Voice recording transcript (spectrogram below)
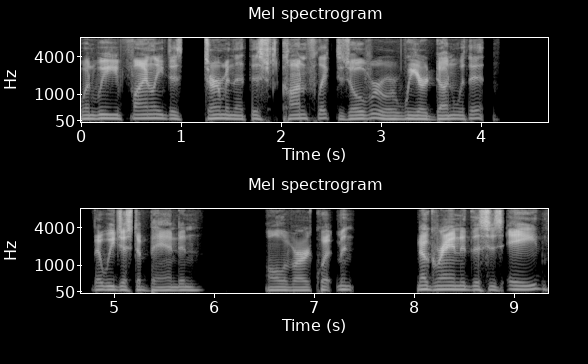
when we finally determine that this conflict is over or we are done with it, that we just abandon all of our equipment. Now, granted, this is aid,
